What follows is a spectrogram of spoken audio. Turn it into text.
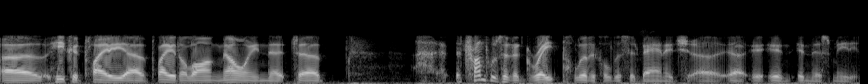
Uh, he could play uh, play it along, knowing that. Uh, Trump was at a great political disadvantage uh, uh, in in this meeting,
